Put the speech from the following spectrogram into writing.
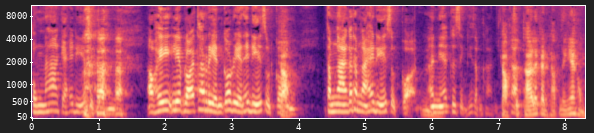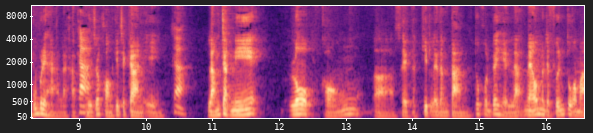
ตรงหน้าแกให้ดีที่สุดก่อน เอาให้เรียบร้อย ถ้าเรียนก็เรียนให้ดีที่สุดก่อนทำงานก็ทำงานให้ดีที่สุดก่อน อันนี้คือสิ่งที่สำคัญ ครับค่ะสุดท้ายแล้วกันครับ ในแง่ของผู้บริหารแล้วครับค่ะหรือเจ้าของกิจการเองค่ะหลังจากนี้ โลกของอาเศรษฐกิจอะไรต่างๆ ทุกคนก็เห็นแล้ว แม้ว่ามันจะฟื้นตัวมา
